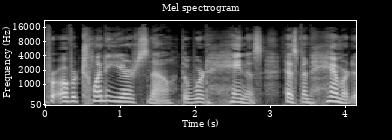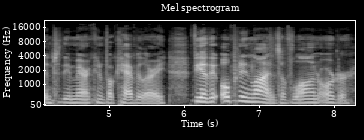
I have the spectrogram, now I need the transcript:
For over 20 years now, the word heinous has been hammered into the American vocabulary via the opening lines of Law and Order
